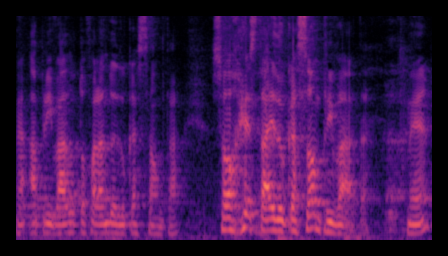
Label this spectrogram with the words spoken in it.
A privada, estou falando de educação, tá? Só resta a educação privada, né?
